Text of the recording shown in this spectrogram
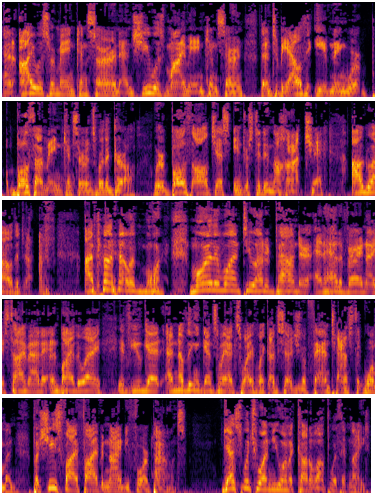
and I was her main concern and she was my main concern than to be out the evening where both our main concerns were the girl. We're both all just interested in the hot chick. I'll go out with the... I've gone out with more, more than one 200 pounder and had a very nice time at it. And by the way, if you get, and nothing against my ex-wife, like I've said, she's a fantastic woman, but she's 5'5 and 94 pounds. Guess which one you want to cuddle up with at night?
